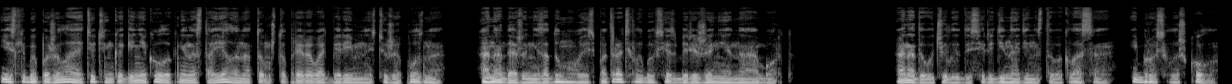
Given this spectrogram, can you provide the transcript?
Если бы пожилая тетенька-гинеколог не настояла на том, что прерывать беременность уже поздно, она даже не задумываясь потратила бы все сбережения на аборт. Она доучилась до середины 11 класса и бросила школу.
